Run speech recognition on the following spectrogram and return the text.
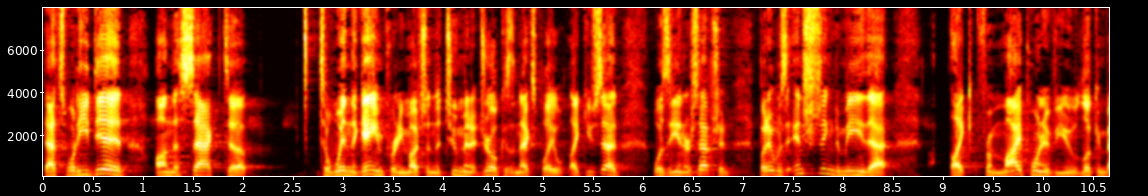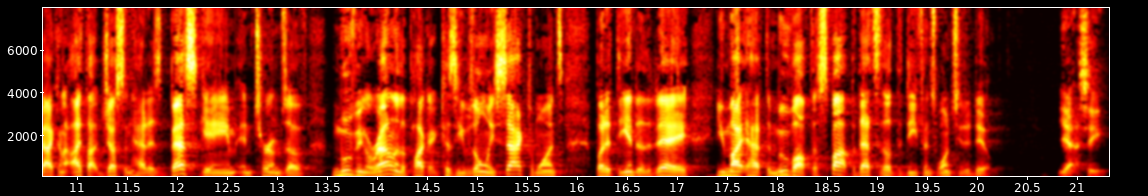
That's what he did on the sack to to win the game pretty much in the two minute drill because the next play, like you said, was the interception. Yeah. But it was interesting to me that, like, from my point of view, looking back on I thought Justin had his best game in terms of moving around in the pocket because he was only sacked once. But at the end of the day, you might have to move off the spot, but that's what the defense wants you to do. Yeah, see,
